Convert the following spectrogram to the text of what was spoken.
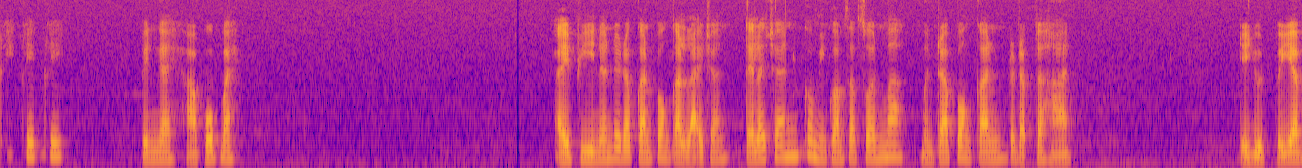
คลิกคลิกคลิกเป็นไง หาพบไหม ไอพีนั้นได้รับการป้องกันหลายชั้น แต่ละชั้นก็มีความซับซ้อนมากเหมือนตราป้องกันระดับทหารจะหยุดพยายาม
